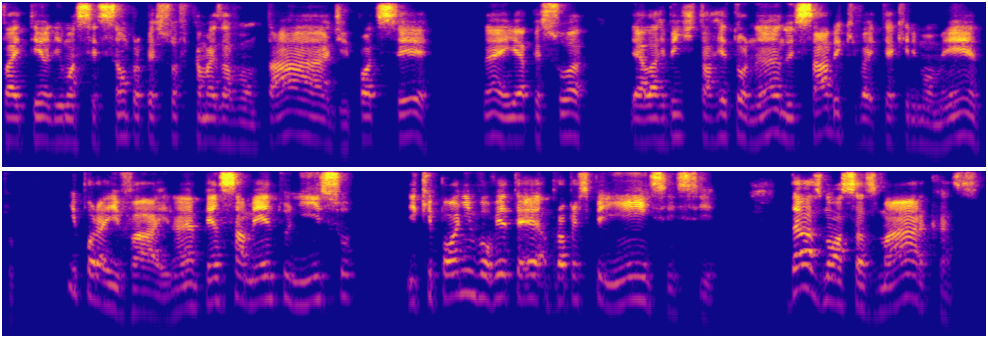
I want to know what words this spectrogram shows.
vai ter ali uma sessão para a pessoa ficar mais à vontade, pode ser né? E a pessoa, ela de repente está retornando e sabe que vai ter aquele momento e por aí vai, né? Pensamento nisso e que pode envolver até a própria experiência em si. Das nossas marcas,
